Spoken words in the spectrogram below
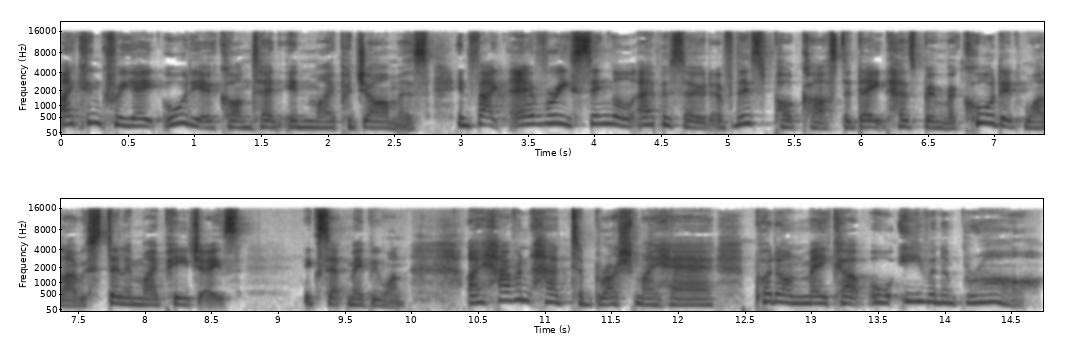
I can create audio content in my pajamas. In fact, every single episode of this podcast to date has been recorded while I was still in my PJs except maybe one. I haven't had to brush my hair, put on makeup, or even a bra.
